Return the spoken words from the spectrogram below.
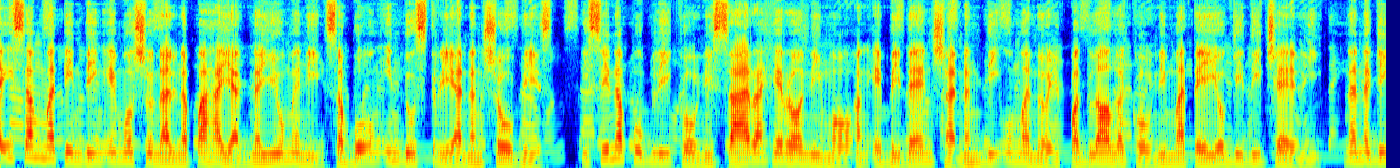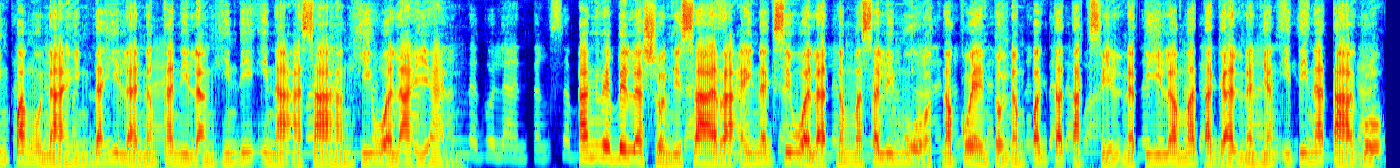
Sa isang matinding emosyonal na pahayag na yumanig sa buong industriya ng showbiz, isinapubliko ni Sara Geronimo ang ebidensya ng di umano'y paglalako ni Matteo Guidicelli, na naging pangunahing dahilan ng kanilang hindi inaasahang hiwalayan. Ang revelasyon ni Sara ay nagsiwalat ng masalimuot na kwento ng pagtataksil na tila matagal na niyang itinatago,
